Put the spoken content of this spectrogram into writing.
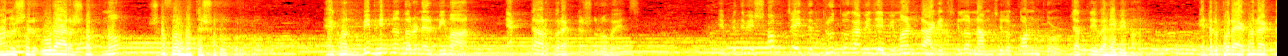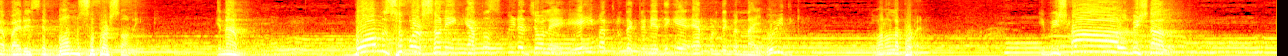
মানুষের উড়ার স্বপ্ন সফল হতে শুরু করল। এখন বিভিন্ন ধরনের বিমান একটার পর একটা শুরু হয়েছে। এই পৃথিবীর সবচাইতে দ্রুতগামী যে বিমানটা আগে ছিল, নাম ছিল কনকোর্ড যাত্রীবাহী বিমান। এটার পরে এখন একটা বাইরেছে বোম সুপারসনিক কি নাম বোম সুপারসনিক এত স্পিডে চলে, এই মাত্র দেখলেন এদিকে, এরপর দেখবেন নাই ওই দিকে পড়েন। বিশাল বিশাল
